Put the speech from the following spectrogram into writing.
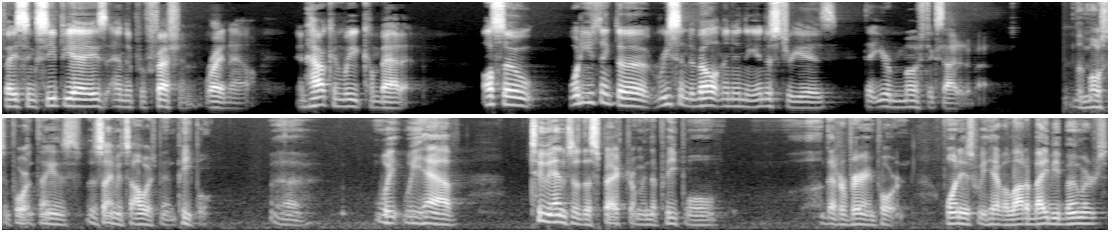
facing CPAs and the profession right now, and how can we combat it? Also, what do you think the recent development in the industry is that you're most excited about? The most important thing is the same it's always been people. Uh, we, we have two ends of the spectrum in the people that are very important. One is we have a lot of baby boomers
